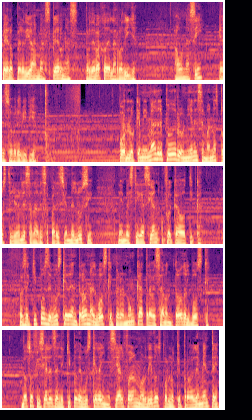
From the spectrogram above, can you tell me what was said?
pero perdió ambas piernas por debajo de la rodilla. Aún así, él sobrevivió. Por lo que mi madre pudo reunir en semanas posteriores a la desaparición de Lucy, la investigación fue caótica. Los equipos de búsqueda entraron al bosque pero nunca atravesaron todo el bosque. Dos oficiales del equipo de búsqueda inicial fueron mordidos por lo que probablemente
